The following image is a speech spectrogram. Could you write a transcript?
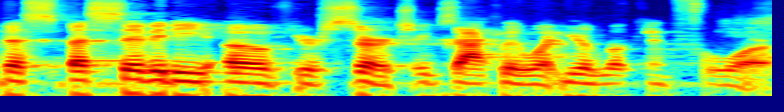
the specificity of your search, exactly what you're looking for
